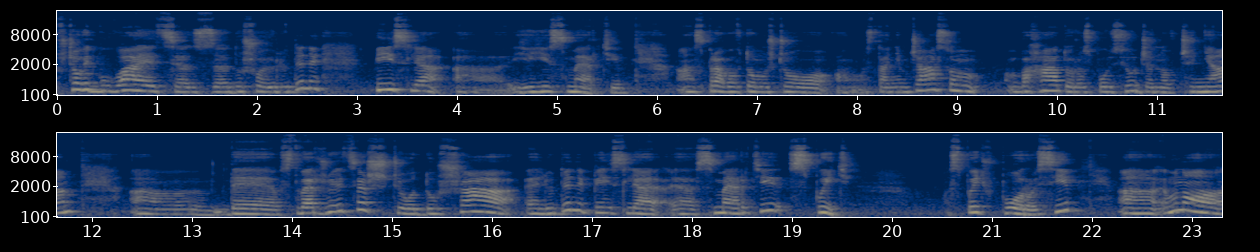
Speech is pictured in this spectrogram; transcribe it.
що відбувається з душою людини після е, її смерті. Справа в тому, що останнім часом багато розповсюджено вчення де стверджується, що душа людини після е, смерті спить, спить в поросі. Воно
